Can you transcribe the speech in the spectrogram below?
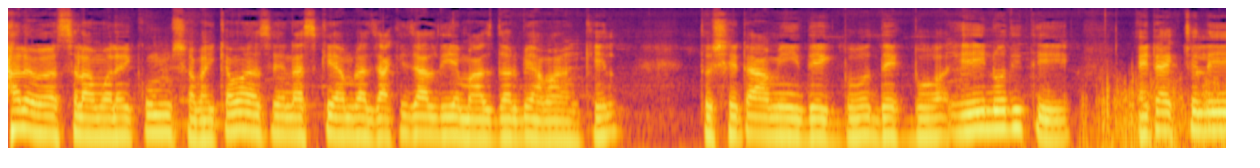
হ্যালো, আসসালামু আলাইকুম। সবাই কেমন আছেন? আজকে আমরা জাকি জাল দিয়ে মাছ ধরবে আমার আঙ্কেল তো সেটা আমি দেখব দেখব। এই নদীতে এটা অ্যাকচুয়ালি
